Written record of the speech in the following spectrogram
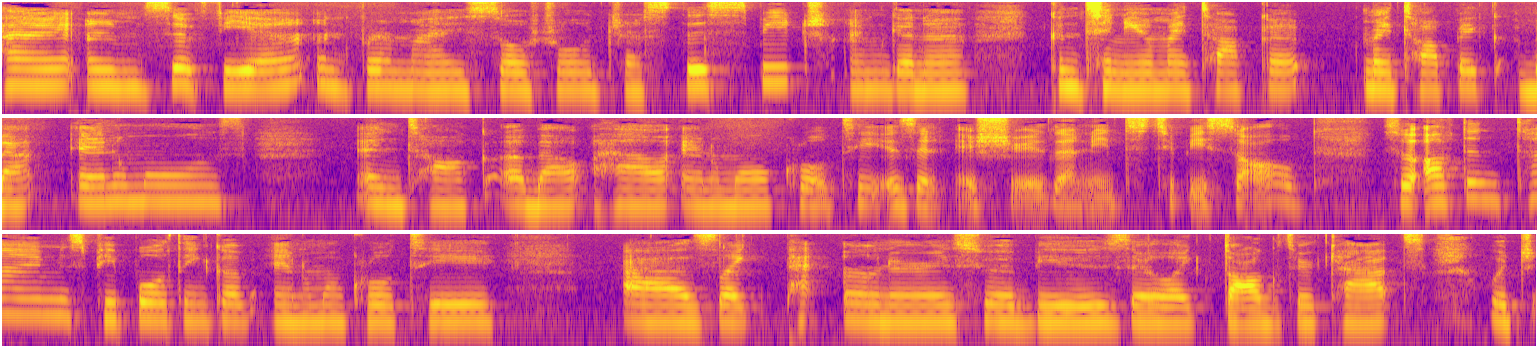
Hi, I'm Sophia, and for my social justice speech, I'm gonna continue my talk my topic about animals and talk about how animal cruelty is an issue that needs to be solved. So, oftentimes, people think of animal cruelty as like pet owners who abuse their like dogs or cats, which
